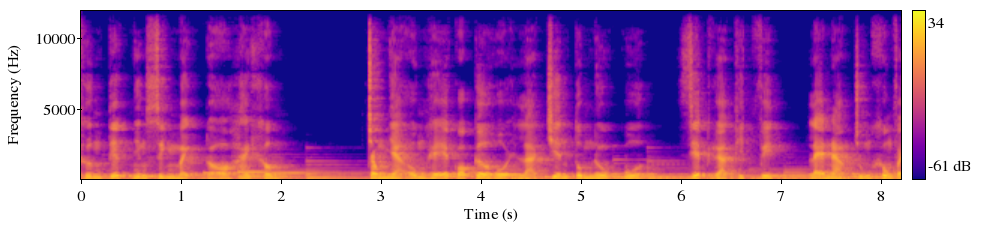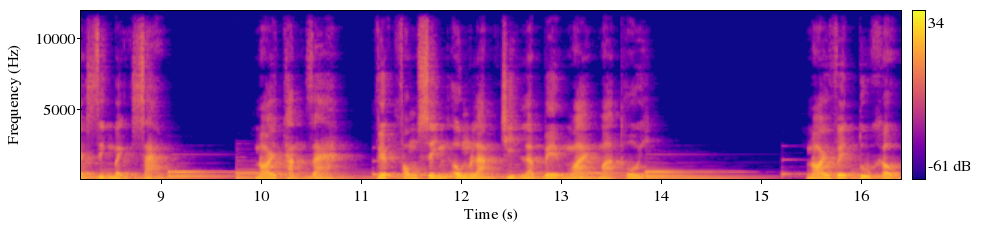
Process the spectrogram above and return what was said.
thương tiếc những sinh mệnh đó hay không? Trong nhà ông hễ có cơ hội là chiên tôm nấu cua, giết gà thịt vịt, lẽ nào chúng không phải sinh mệnh sao? Nói thẳng ra, Việc phóng sinh ông làm chỉ là bề ngoài mà thôi Nói về tu khẩu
